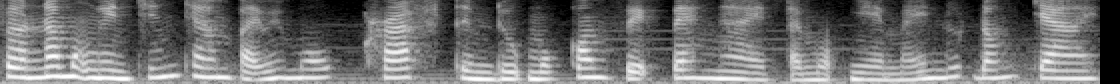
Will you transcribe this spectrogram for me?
Vào năm 1971, Kraft tìm được một công việc ban ngày tại một nhà máy nước đóng chai,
